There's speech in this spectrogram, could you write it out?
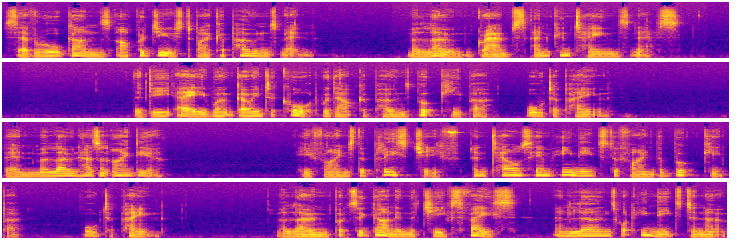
Several guns are produced by Capone's men. Malone grabs and contains Ness. The DA won't go into court without Capone's bookkeeper, Walter Payne. Then Malone has an idea. He finds the police chief and tells him he needs to find the bookkeeper, Walter Payne. Malone puts a gun in the chief's face and learns what he needs to know.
